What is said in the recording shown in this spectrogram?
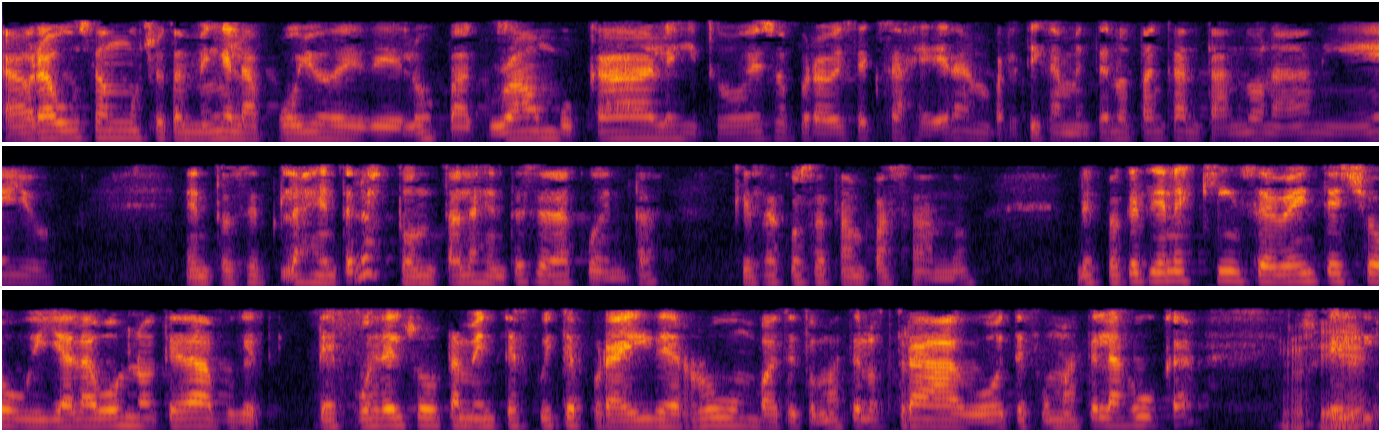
ahora usan mucho también el apoyo de, los background vocales y todo eso, pero a veces exageran, prácticamente no están cantando nada ni ellos. Entonces la gente no es tonta, la gente se da cuenta que esas cosas están pasando. Después que tienes 15, 20 shows y ya la voz no te da, porque después del show también te fuiste por ahí de rumba, te tomaste los tragos, te fumaste la juca, el,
